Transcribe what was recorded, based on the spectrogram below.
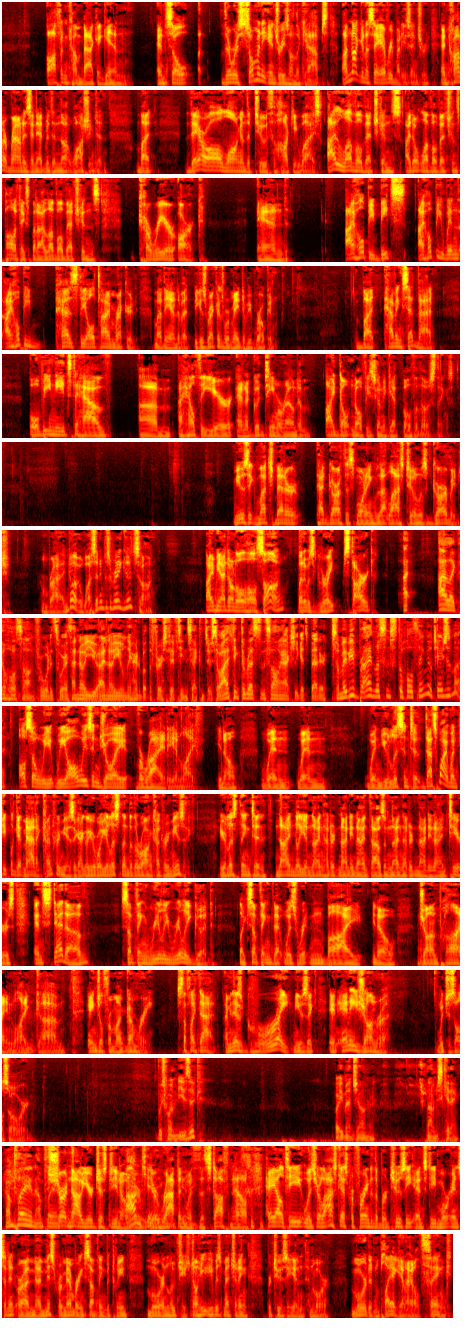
often come back again. And so uh, there were so many injuries on the Caps. I'm not going to say everybody's injured, and Connor Brown is in Edmonton, not Washington, but they are all long in the tooth hockey wise. I love Ovechkin's. I don't love Ovechkin's politics, but I love Ovechkin's career arc, and I hope he beats. I hope he wins. I hope he has the all time record by the end of it because records were made to be broken. But having said that, Ovi needs to have um, a healthy year and a good team around him. I don't know if he's going to get both of those things. Music much better had Garth this morning. That last tune was garbage from Brian. No, it wasn't. It was a very good song. I mean, I don't know the whole song, but it was a great start. I I like the whole song for what it's worth. I know you. I know you only heard about the first 15 seconds or so. I think the rest of the song actually gets better. So maybe if Brian listens to the whole thing, he'll change his mind. Also, we we always enjoy variety in life. You know, when when when you listen to that's why when people get mad at country music, I go, well, you're listening to the wrong country music. You're listening to 9,999,999 tears instead of something really, really good, like something that was written by, you know, John Prine, like um, Angel from Montgomery, stuff like that. I mean, there's great music in any genre, which is also a word. Which one? Music? Oh, you meant genre. No, I'm just kidding. I'm playing. I'm playing. Sure. Now you're just you know I'm you're, kidding, you're I'm rapping with the stuff now. hey LT, was your last guest referring to the Bertuzzi and Steve Moore incident, or I'm, I misremembering something between Moore and Lucic? No, he he was mentioning Bertuzzi and, and Moore. Moore didn't play again, I don't think.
